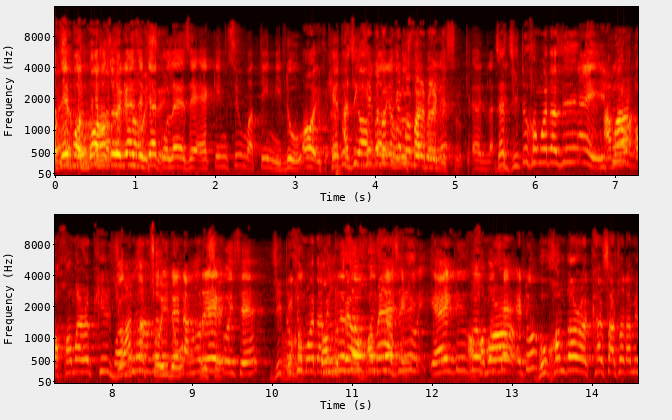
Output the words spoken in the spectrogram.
আজি পদ্ম হাজৰিকাই যেতিয়া। ক'লে যে এক ইঞ্চিও মাটি নিদো এ, যিটো সময়ত আজি আমাৰ অসম আৰক্ষীৰ জোৱান তাত শ্বহীদ হাজৰিকা ডাঙৰীয়াই কৈছে, যিটো এইটো সময়ত আমি গোটেই কংগ্ৰেছেও অসমে কৈছে, আজি এইটো AIDU ও অসমৰ কৈছে, এইটো ভূখণ্ড ৰক্ষাৰ স্বাৰ্থত আমি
